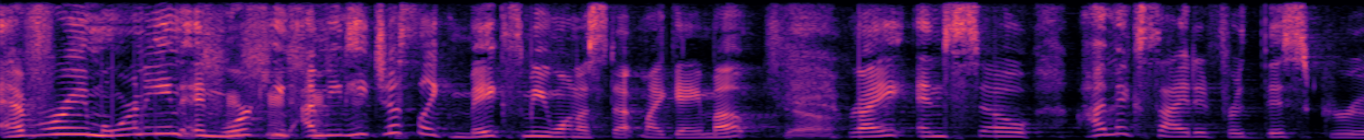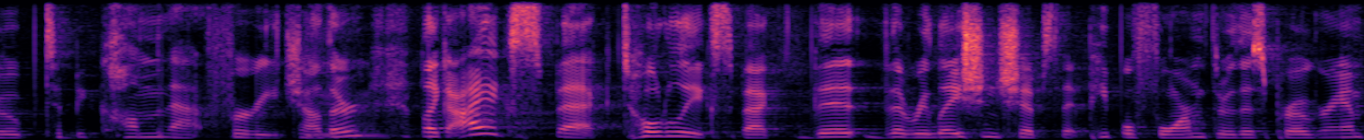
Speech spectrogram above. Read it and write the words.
every morning and working. I mean, he just like makes me want to step my game up. Yeah. Right. And so I'm excited for this group to become that for each other. Mm-hmm. Like I expect, totally expect the, the relationships that people form through this program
